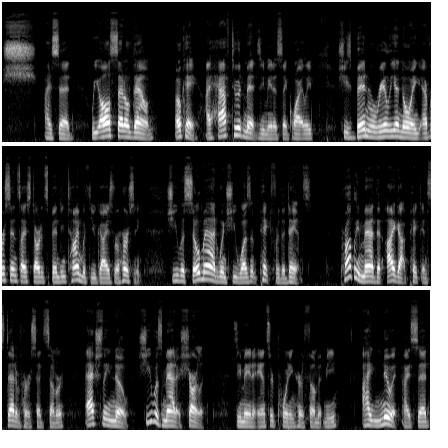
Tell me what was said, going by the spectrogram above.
Shh, I said. We all settled down. Okay, I have to admit, Ximena said quietly, she's been really annoying ever since I started spending time with you guys rehearsing. She was so mad when she wasn't picked for the dance. Probably mad that I got picked instead of her, said Summer. Actually, no. She was mad at Charlotte, Ximena answered, pointing her thumb at me. I knew it, I said.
